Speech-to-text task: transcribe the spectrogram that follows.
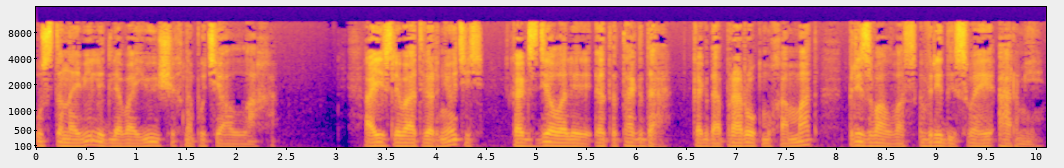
установили для воюющих на пути Аллаха. А если вы отвернетесь, как сделали это тогда, когда пророк Мухаммад призвал вас в ряды своей армии,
